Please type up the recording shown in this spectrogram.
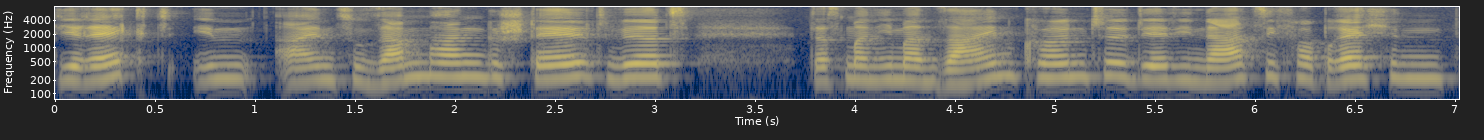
direkt in einen Zusammenhang gestellt wird, dass man jemand sein könnte, der die Nazi-Verbrechen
